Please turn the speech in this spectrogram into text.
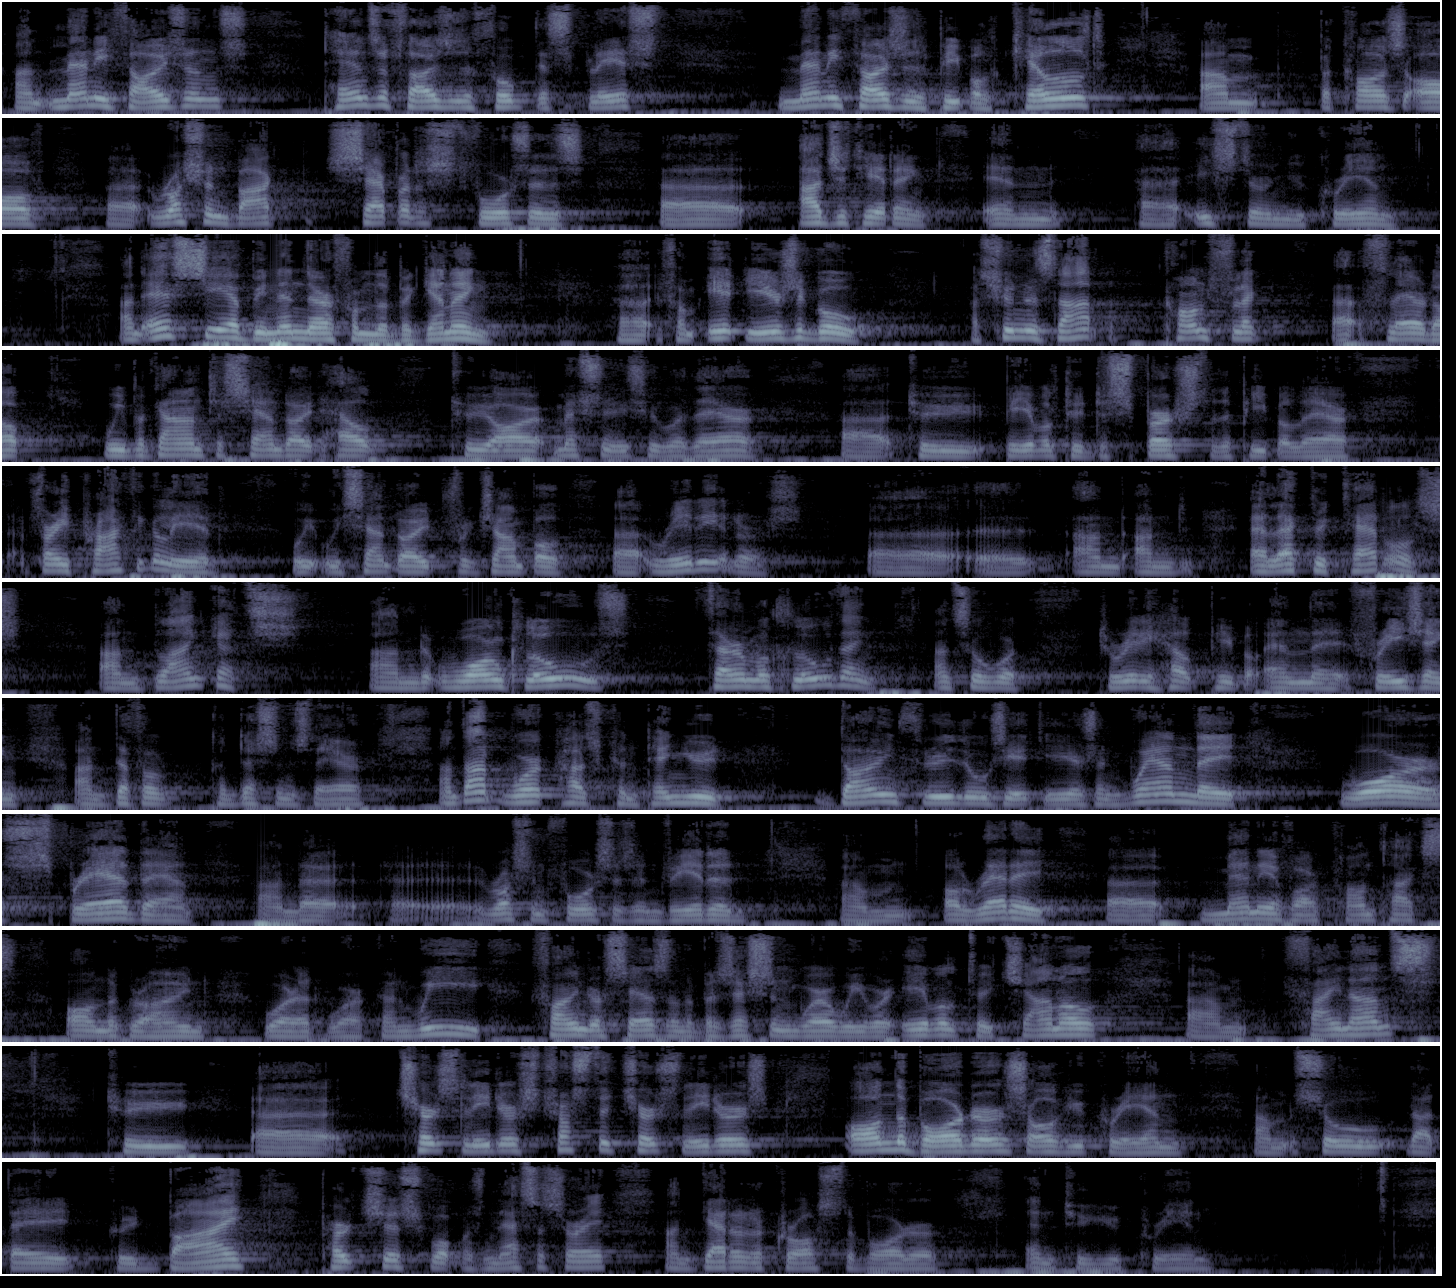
and many thousands, tens of thousands of folk displaced, many thousands of people killed um, because of uh, Russian backed separatist forces uh, agitating in uh, eastern Ukraine. And SG have been in there from the beginning, uh, from eight years ago. As soon as that conflict uh, flared up, we began to send out help to our missionaries who were there uh, to be able to disperse to the people there. Very practical aid. We, we sent out, for example, uh, radiators and, and electric kettles and blankets and warm clothes, thermal clothing, and so forth to really help people in the freezing and difficult conditions there. And that work has continued down through those eight years. And when the war spread then and uh, uh, Russian forces invaded, um, already uh, many of our contacts on the ground were at work. And we found ourselves in a position where we were able to channel um, finance to uh, church leaders, trusted church leaders on the borders of Ukraine, um, so that they could buy, purchase what was necessary, and get it across the border into Ukraine.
